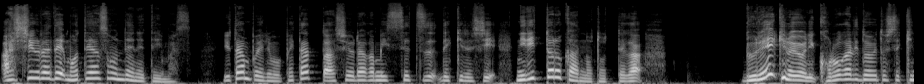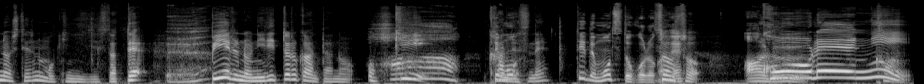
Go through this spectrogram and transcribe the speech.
足裏でもてあそんで寝ています。湯たんぽよりもペタッと足裏が密接できるし、2リットル缶の取っ手が、ブレーキのように転がり止めとして機能しているのもお気に入りです。だって、ビールの2リットル缶ってあの、大きいはあ缶ですね。手で持つところがね。そうそう。これに、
